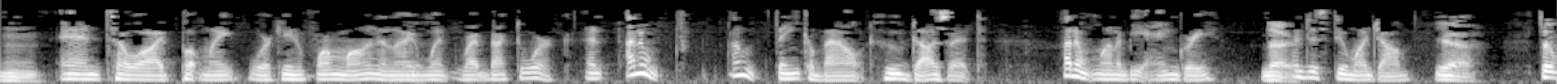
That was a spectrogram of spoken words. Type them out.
Mm. and so I put my work uniform on and I went right back to work. And I don't I don't think about who does it. I don't want to be angry. No. I just do my job. Yeah. So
